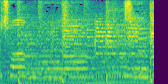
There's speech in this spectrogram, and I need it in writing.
一时冲动。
